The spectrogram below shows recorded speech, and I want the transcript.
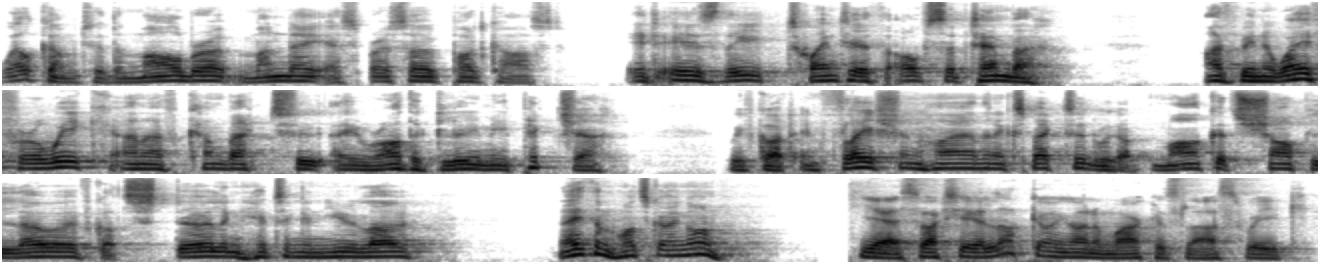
Welcome to the Marlborough Monday Espresso podcast. It is the 20th of September. I've been away for a week and I've come back to a rather gloomy picture. We've got inflation higher than expected, we've got markets sharply lower, we've got sterling hitting a new low. Nathan, what's going on? Yeah, so actually, a lot going on in markets last week.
